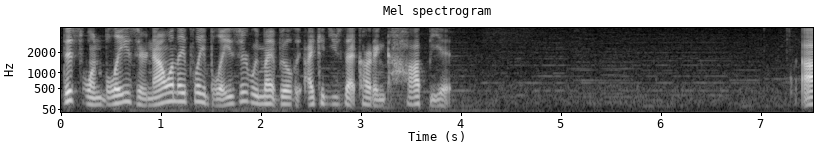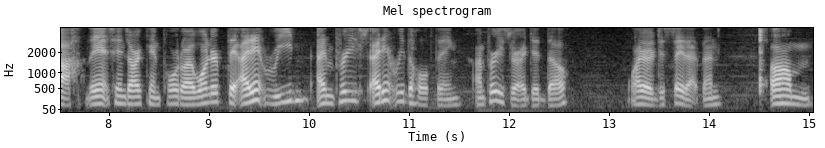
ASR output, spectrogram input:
This one, Blazer. Now when they play Blazer, we might be able to, I could use that card and copy it. Ah, they didn't change Arcane Portal. I wonder if they, I didn't read, I'm pretty, I didn't read the whole thing. I'm pretty sure I did though. Why did I just say that then? Um,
